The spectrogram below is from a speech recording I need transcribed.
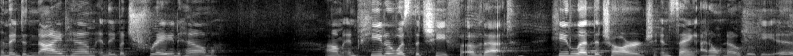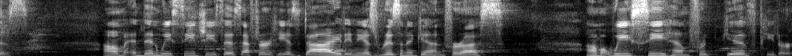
And they denied him and they betrayed him. Um, and Peter was the chief of that. He led the charge in saying, I don't know who he is. Um, and then we see Jesus after he has died and he has risen again for us. Um, we see him forgive Peter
